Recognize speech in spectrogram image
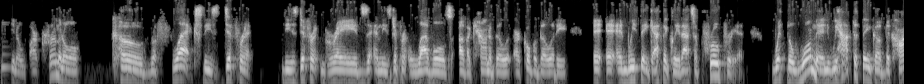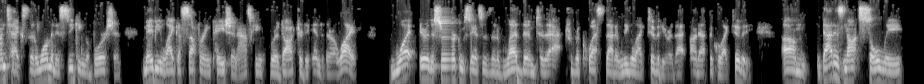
you know, our criminal code reflects these different these different grades and these different levels of accountability or culpability, and we think ethically that's appropriate with the woman, we have to think of the context that a woman is seeking abortion, maybe like a suffering patient asking for a doctor to end their life. What are the circumstances that have led them to that, to request that illegal activity or that unethical activity? Um, that is not solely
